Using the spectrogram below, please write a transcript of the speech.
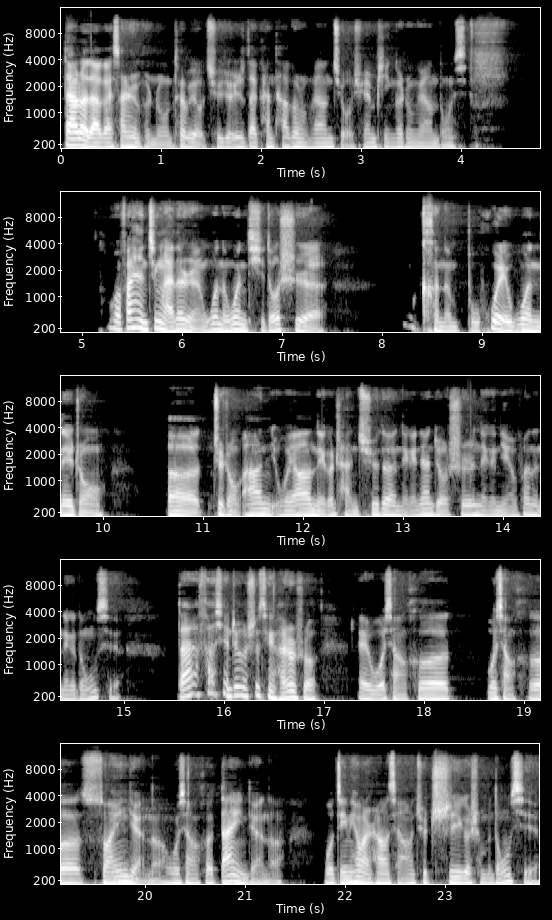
待了大概三十分钟，特别有趣，就一直在看他各种各样的酒，选品各种各样的东西。我发现进来的人问的问题都是可能不会问那种呃这种啊，我要哪个产区的哪个酿酒师哪个年份的那个东西。大家发现这个事情还是说，哎，我想喝我想喝酸一点的，我想喝淡一点的。我今天晚上想要去吃一个什么东西，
